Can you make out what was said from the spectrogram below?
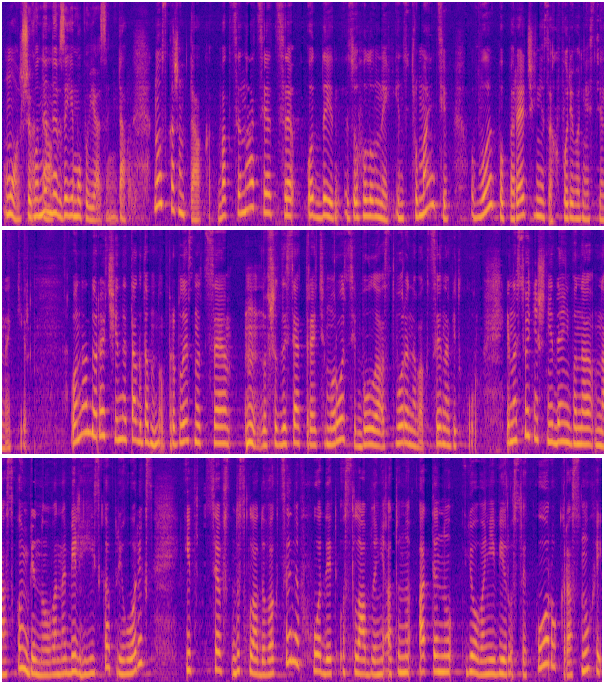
Можна, Чи вони так. не взаємопов'язані? Так, ну скажімо так, вакцинація це один з головних інструментів в попередженні захворювання на кір. Вона, до речі, не так давно. Приблизно це в 63-му році була створена вакцина від кору. І на сьогоднішній день вона в нас комбінована, бельгійська, Пріорікс. І це до складу вакцини входить ослаблені атенуйовані віруси кору, краснухи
